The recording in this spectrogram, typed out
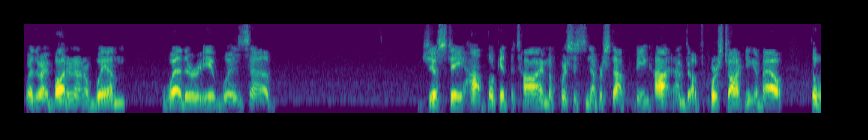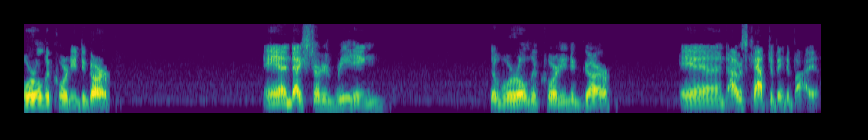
whether I bought it on a whim, whether it was uh, just a hot book at the time. Of course, it's never stopped being hot. I'm, of course, talking about The World According to Garp. And I started reading The World According to Garp, and I was captivated by it.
